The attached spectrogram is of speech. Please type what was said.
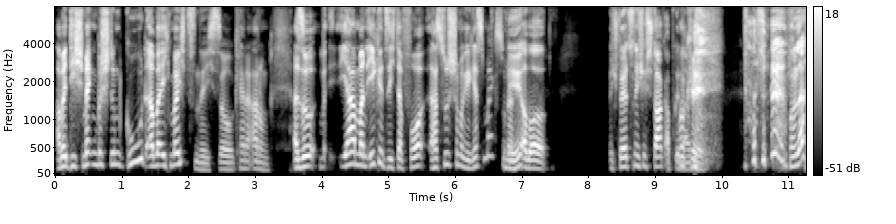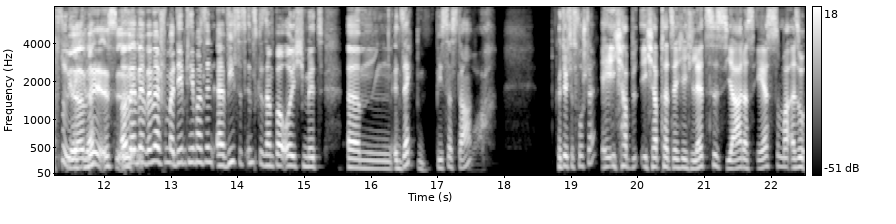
Aber die schmecken bestimmt gut, aber ich möchte es nicht. So, keine Ahnung. Also, ja, man ekelt sich davor. Hast du es schon mal gegessen, Max? Oder? Nee, aber ich wäre jetzt nicht stark abgeneigt. Okay. Warum lachst du Ja, jetzt? nee, ne? ist. Aber wenn, wenn, wenn wir schon bei dem Thema sind, äh, wie ist es insgesamt bei euch mit ähm, Insekten? Wie ist das da? Boah. Könnt ihr euch das vorstellen? Ey, ich habe ich hab tatsächlich letztes Jahr das erste Mal, also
